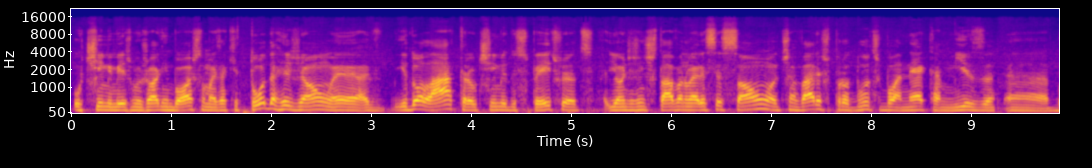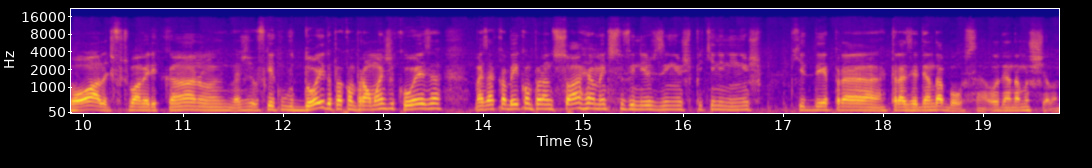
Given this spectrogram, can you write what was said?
o time mesmo joga em Boston, mas aqui toda a região é, idolatra o time dos Patriots. E onde a gente estava não era exceção, tinha vários produtos, boné, camisa, é, bola de futebol americano. Eu fiquei doido para comprar um monte de coisa, mas acabei comprando só realmente souvenirzinhos pequenininhos que dê para trazer dentro da bolsa ou dentro da mochila.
